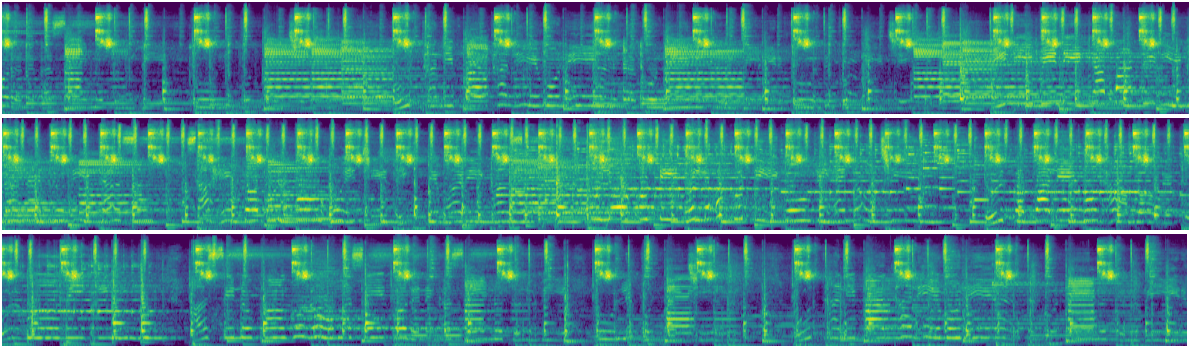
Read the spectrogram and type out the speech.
Oranı kasa আছে। উথালে পাথালে মনে নতুন বীর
